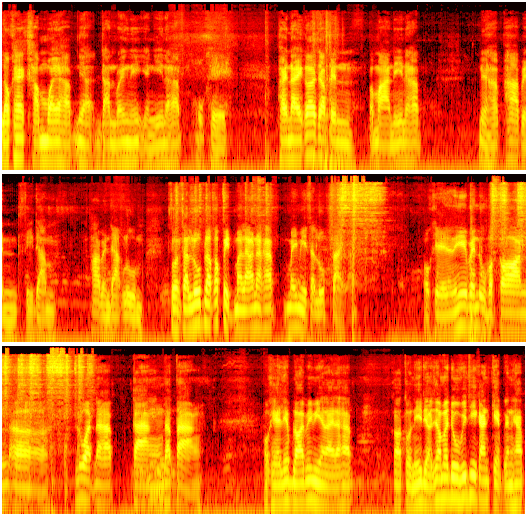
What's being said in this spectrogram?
เราแค่ค้ำไว้ครับ เนี่ย ดันไว้อย่างนี้อย่างนี้นะครับ โอเค ภายในก็จะเป็นประมาณนี้นะครับ เนี่ยครับผ้าเป็นสีดำผ้าเป็นดาร์กรูม ส่วนสลูปเราก็ปิดมาแล้วนะครับ ไม่มีสลูปใส่ครับ โอเคอันนี้เป็นอุปกรณ์เอ่อลวดนะครับ กลางหน้าต่าง โอเค เรียบร้อยไม่มีอะไรแล้วครับ ก็ตัวนี้เดี๋ยวจะมาดูวิธีการเก็บกันครับ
